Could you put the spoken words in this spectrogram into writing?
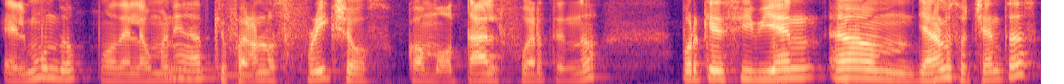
el mundo o de la humanidad, que fueron los freak shows como tal, fuertes, ¿no? Porque si bien um, ya eran los 80s,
